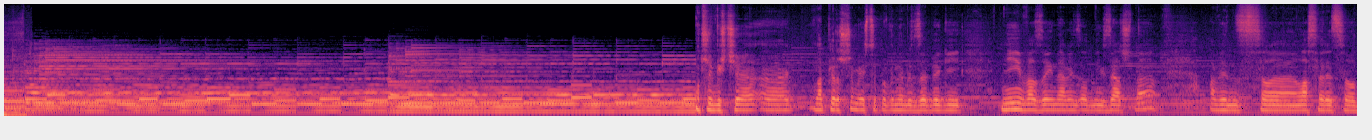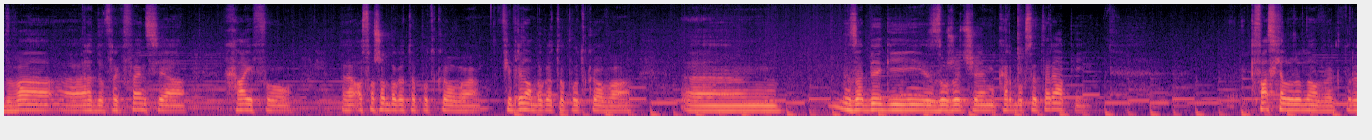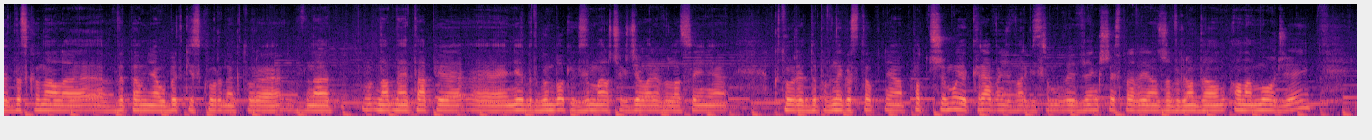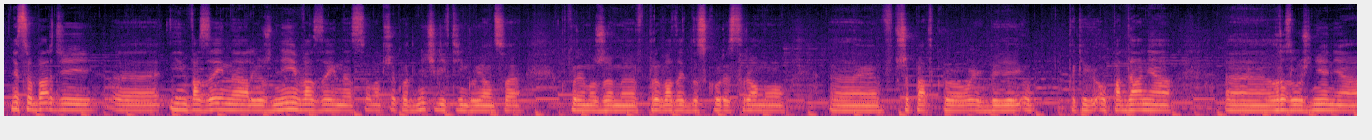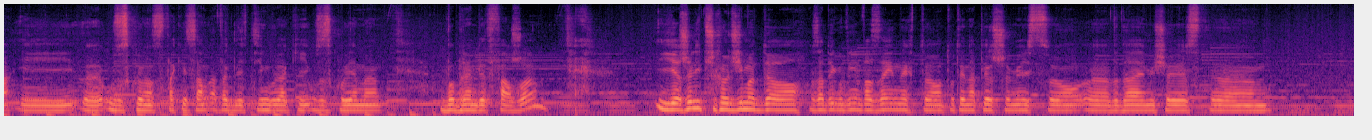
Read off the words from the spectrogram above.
Oczywiście e, na pierwszym miejscu powinny być zabiegi nieinwazyjne, więc od nich zacznę, a więc e, lasery CO2, e, radiofrekwencja, HIFU, e, osłoncze bogotopłotkowe, fibryna bogotopłotkowa, em, zabiegi z użyciem karboksyterapii, kwas hialuronowy, który doskonale wypełnia ubytki skórne, które na, na, na etapie e, niezbyt głębokich zmarszczek działa rewelacyjnie, który do pewnego stopnia podtrzymuje krawędź wargi sremowej większej, sprawiając, że wygląda on, ona młodziej. Nieco bardziej e, inwazyjne, ale już nieinwazyjne są na przykład nici liftingujące, które możemy wprowadzać do skóry sromu e, w przypadku jakby jej takiego opadania, e, rozluźnienia i e, uzyskując taki sam efekt liftingu, jaki uzyskujemy w obrębie twarzy. I jeżeli przychodzimy do zabiegów inwazyjnych, to tutaj na pierwszym miejscu wydaje mi się jest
